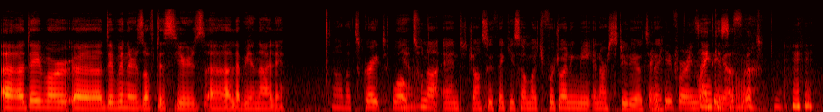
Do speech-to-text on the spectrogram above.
Uh, they were uh, the winners of this year's La Biennale. Oh, that's great. Well, yeah. Tuna and Cansu, thank you so much for joining me in our studio today. Thank you for inviting us. Thank you so much.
